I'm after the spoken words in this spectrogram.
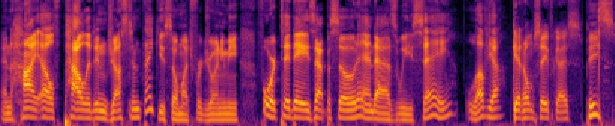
and high elf paladin Justin. Thank you so much for joining me for today's episode. And as we say, love ya. Get home safe, guys. Peace.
